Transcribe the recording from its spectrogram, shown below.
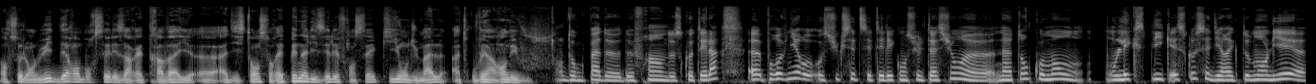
Or, selon lui, dérembourser les arrêts de travail euh, à distance aurait pénalisé les Français qui ont du mal à trouver un rendez-vous. Donc pas de, de frein de ce côté-là. Euh, pour revenir au, au succès de ces téléconsultations, euh, Nathan, comment on, on l'explique? Est-ce que c'est directement lié euh,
